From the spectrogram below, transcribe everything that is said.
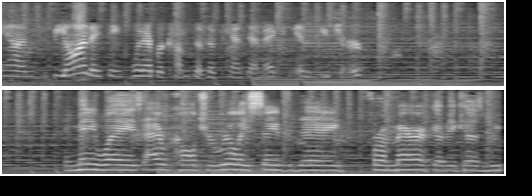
and beyond. I think whatever comes of the pandemic in the future. In many ways, agriculture really saved the day for America because we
